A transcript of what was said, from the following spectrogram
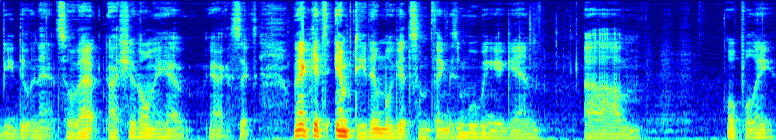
be doing that. So that I should only have yeah six. When that gets empty, then we'll get some things moving again. Um, hopefully.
